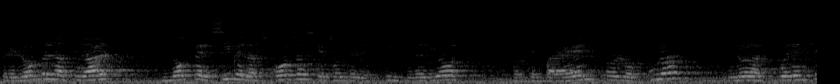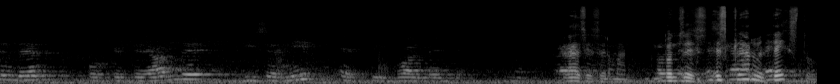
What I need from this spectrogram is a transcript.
Pero el hombre natural no percibe las cosas que son del Espíritu de Dios, porque para él son locura y no las puede entender porque se han de discernir espiritualmente. Gracias, hermano. Entonces, es claro el texto.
